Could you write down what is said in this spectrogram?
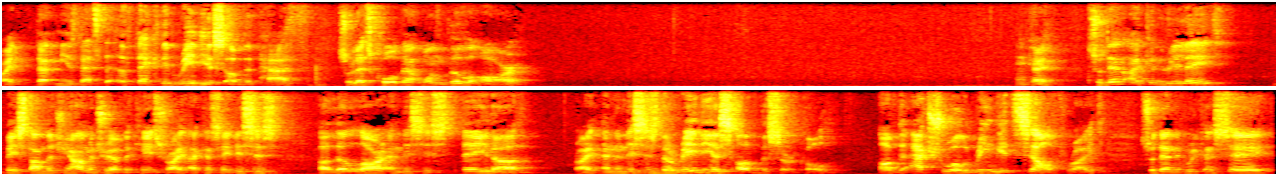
right? That means that's the effective radius of the path. So let's call that one little r. Okay, so then I can relate based on the geometry of the case, right, I can say this is a little r and this is theta, right? And then this is the radius of the circle, of the actual ring itself, right? So then we can say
